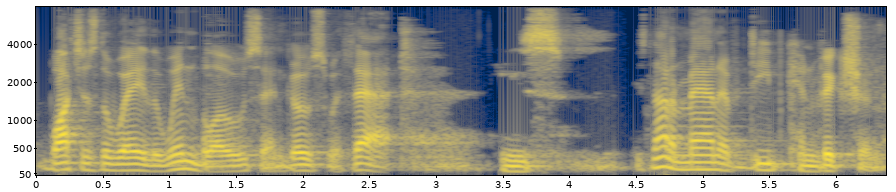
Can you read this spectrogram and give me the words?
watches the way the wind blows and goes with that. He's he's not a man of deep conviction.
